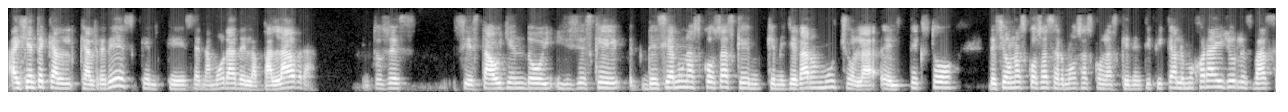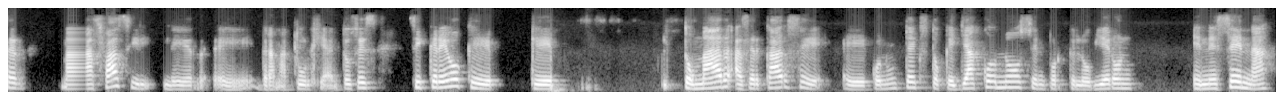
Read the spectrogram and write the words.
Hay gente que al, que al revés, que, que se enamora de la palabra. Entonces, si está oyendo y dices que decían unas cosas que, que me llegaron mucho, la, el texto decía unas cosas hermosas con las que identifica, a lo mejor a ellos les va a ser más fácil leer eh, dramaturgia. Entonces, sí creo que, que tomar, acercarse eh, con un texto que ya conocen porque lo vieron en escena,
